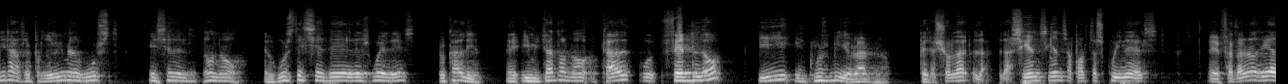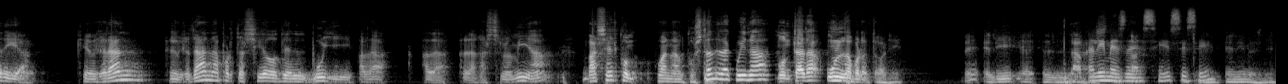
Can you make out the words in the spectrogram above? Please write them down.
mira, reproduïm el gust eixe del... No, no, el gust eixe de les hueles no cal dir, eh, imitar-lo no, cal fer-lo i inclús millorar-lo. Per això la, la, la ciència ens aporta els cuiners. Eh, Ferran Adrià dia que el gran, el gran aportació del bulli a la, a, la, a la gastronomia va ser com quan al costat de la cuina muntara un laboratori. Eh? El, el, el I+D, sí, sí, sí. El I+D.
